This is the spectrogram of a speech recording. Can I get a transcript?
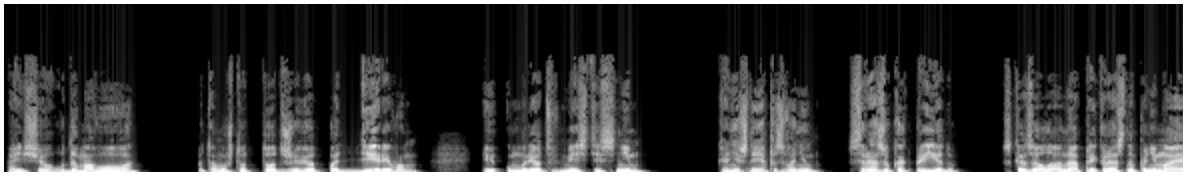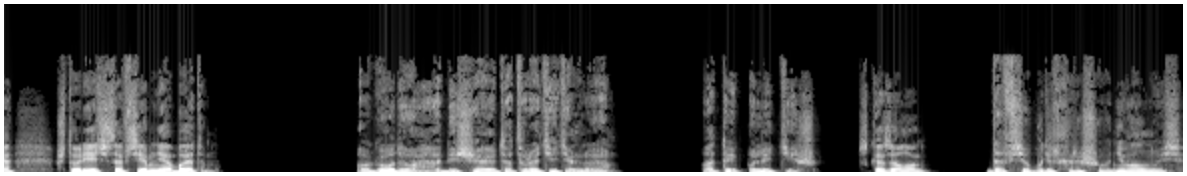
а еще у домового, потому что тот живет под деревом и умрет вместе с ним. «Конечно, я позвоню, сразу как приеду», — сказала она, прекрасно понимая, что речь совсем не об этом. «Погоду обещают отвратительную, а ты полетишь», — сказал он. «Да все будет хорошо, не волнуйся».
